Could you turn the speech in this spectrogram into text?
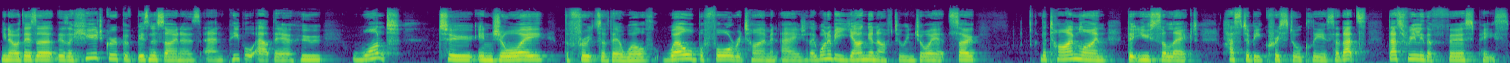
You know, there's a there's a huge group of business owners and people out there who want to enjoy the fruits of their wealth well before retirement age. They want to be young enough to enjoy it. So the timeline that you select has to be crystal clear. So that's that's really the first piece.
